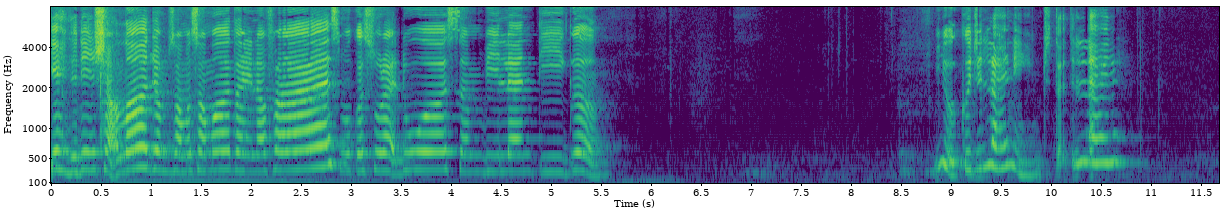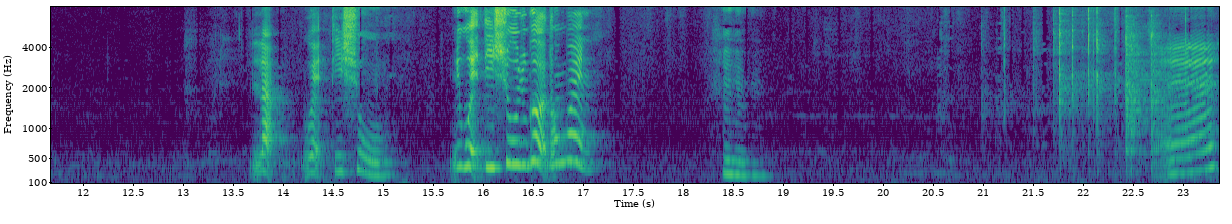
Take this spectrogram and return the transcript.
Okay, jadi insyaAllah jom sama-sama tarik nafas. Muka surat 293. Ya ke jelas ni? Macam tak jelas ni. Lap wet tissue. Ni wet tissue juga tuan-tuan. eh.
